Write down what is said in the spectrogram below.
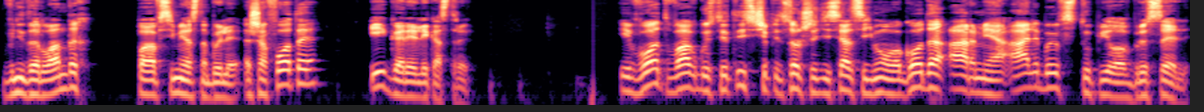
в Нидерландах повсеместно были эшафоты и горели костры. И вот в августе 1567 года армия Альбы вступила в Брюссель.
